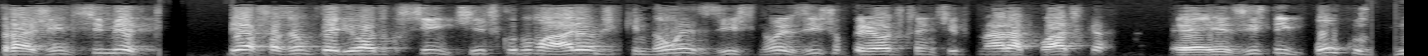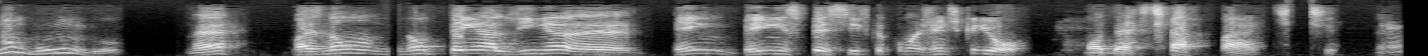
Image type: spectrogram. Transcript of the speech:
para a gente se meter a fazer um periódico científico numa área onde que não existe. Não existe um periódico científico na área aquática. É, existem poucos no mundo, né? mas não, não tem a linha é, bem, bem específica como a gente criou modéstia à parte. É,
